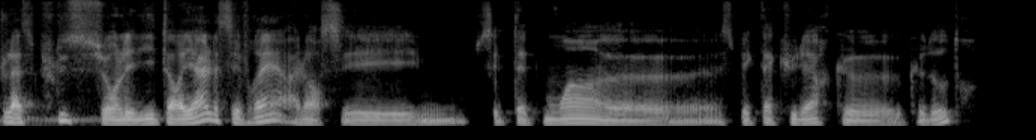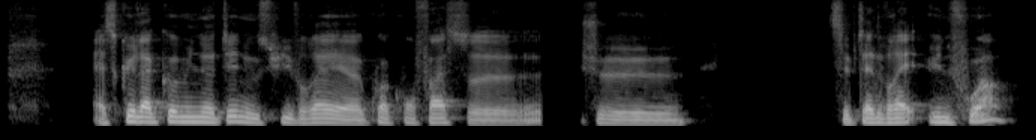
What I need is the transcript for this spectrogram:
place plus sur l'éditorial, c'est vrai. Alors, c'est peut-être moins spectaculaire que d'autres. Est-ce que la communauté nous suivrait, quoi qu'on fasse c'est peut-être vrai une fois,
